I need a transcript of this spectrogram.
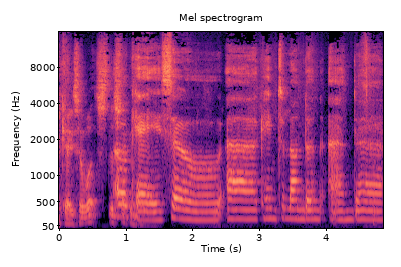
Okay, so what's the second Okay, so uh, came to London and uh,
